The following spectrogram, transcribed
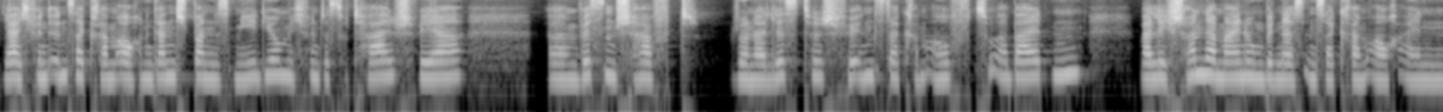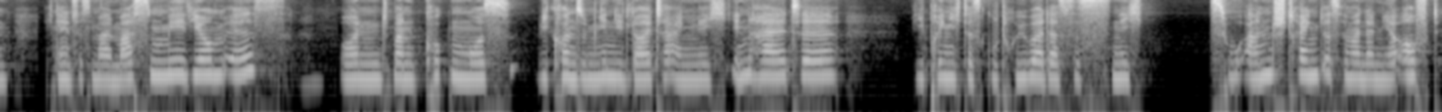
Ja, ich finde Instagram auch ein ganz spannendes Medium. Ich finde es total schwer, ähm, Wissenschaft journalistisch für Instagram aufzuarbeiten, weil ich schon der Meinung bin, dass Instagram auch ein, ich nenne es jetzt mal Massenmedium ist und man gucken muss, wie konsumieren die Leute eigentlich Inhalte, wie bringe ich das gut rüber, dass es nicht zu anstrengend ist, wenn man dann ja oft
